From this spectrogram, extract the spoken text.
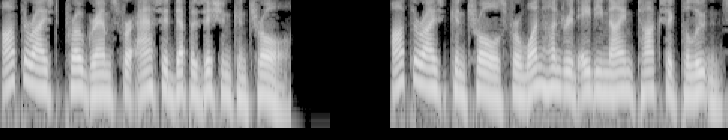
Authorized programs for acid deposition control Authorized controls for 189 toxic pollutants,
